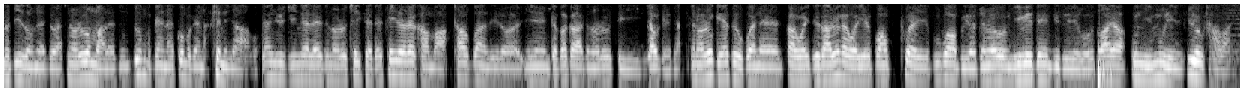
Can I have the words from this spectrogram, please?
မပြေဆုံးတဲ့အတွက် ကျွန်တော်တို့မှလည်း သူ့မကန်နိုင် ကိုမကန်နိုင် ဖြစ်နေကြတာပေါ့။ UNG နဲ့လည်းကျွန်တော်တို့ချိတ်ဆက်တယ် ချိတ်ဆက်တဲ့အခါမှာထောက်ပံ့ပြီးတော့ရင်တစ်ပတ်က ကျွန်တော်တို့ဒီရောက်တယ်ဗျ ကျွန်တော်တို့ KSO ဘွဲနဲ့ကာဝေးဒေသတွင်း ကာဝေးရေးပေါင်းဖွဲ့ရေးပူးပေါင်းပြီးတော့ ကျွန်တော်တို့မြေပေးသိန်းပြည်သူတွေကို သွားရောက်ကူညီမှုတွေ ပြုလုပ်ထားပါတယ်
